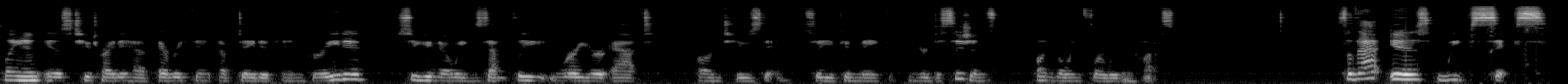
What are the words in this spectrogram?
plan is to try to have everything updated and graded so you know exactly where you're at on Tuesday so you can make your decisions on going forward in class. So that is week six.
